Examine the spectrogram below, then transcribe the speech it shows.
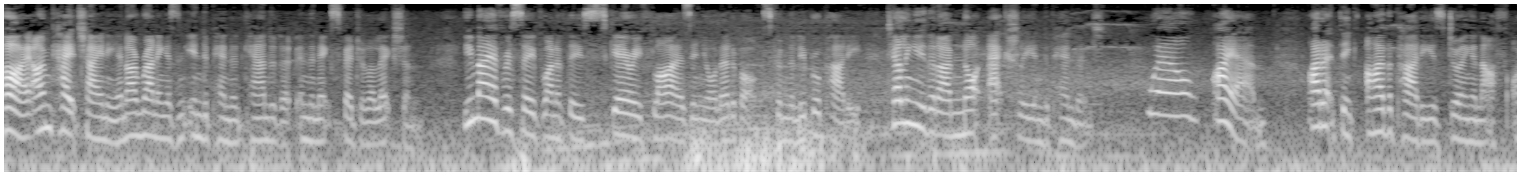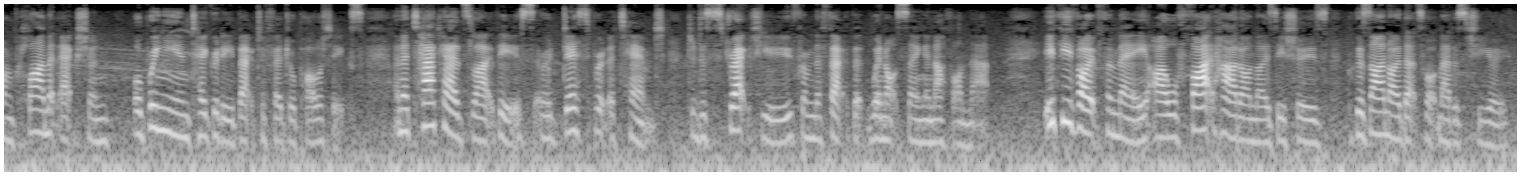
Hi, I'm Kate Chaney and I'm running as an independent candidate in the next federal election. You may have received one of these scary flyers in your letterbox from the Liberal Party telling you that I'm not actually independent. Well, I am. I don't think either party is doing enough on climate action or bringing integrity back to federal politics. And attack ads like this are a desperate attempt to distract you from the fact that we're not seeing enough on that. If you vote for me, I will fight hard on those issues because I know that's what matters to you.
